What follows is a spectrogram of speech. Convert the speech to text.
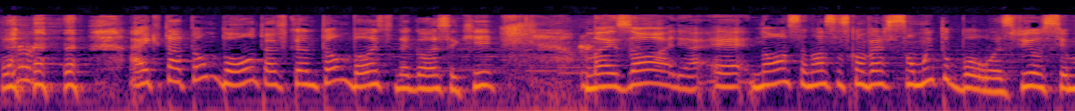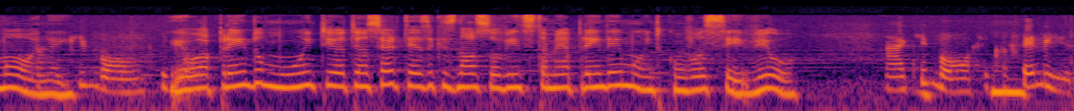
Aí que tá tão bom, tá ficando tão bom esse negócio aqui. Mas olha, é, nossa, nossas conversas são muito boas, viu, Simone? Ai, que bom. Que eu bom. aprendo muito e eu tenho certeza que os nossos ouvintes também aprendem muito com você, viu? Ah, que bom, fico feliz.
